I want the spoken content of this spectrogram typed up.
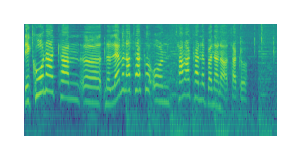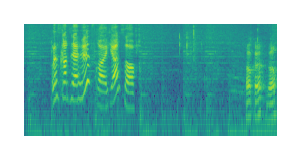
Dekona kann äh, eine Lemon-Attacke und Tama kann eine Banana-Attacke. Das ist gerade sehr hilfreich, ernsthaft. Okay, ja.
